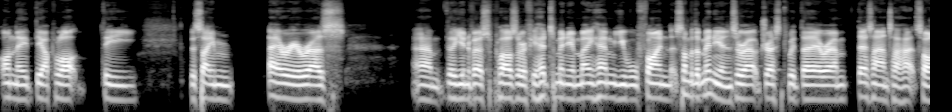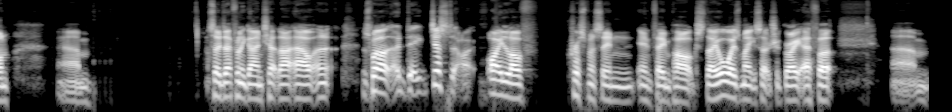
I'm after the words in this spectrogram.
on the, the upper lot, the the same area as um, the Universal Plaza. If you head to Minion Mayhem, you will find that some of the minions are out dressed with their um, their Santa hats on. Um, so definitely go and check that out. And as well, uh, just I love Christmas in in theme parks. They always make such a great effort. Um,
